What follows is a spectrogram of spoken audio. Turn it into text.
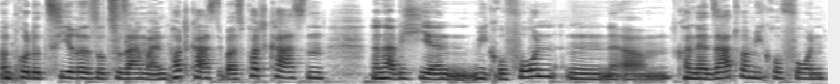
und produziere sozusagen meinen Podcast übers Podcasten, dann habe ich hier ein Mikrofon, ein ähm, Kondensatormikrofon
